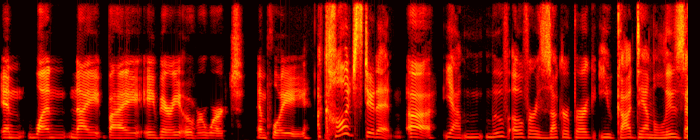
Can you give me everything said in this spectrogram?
in one night by a very overworked employee. A college student. Uh, Yeah, move over Zuckerberg, you goddamn loser.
